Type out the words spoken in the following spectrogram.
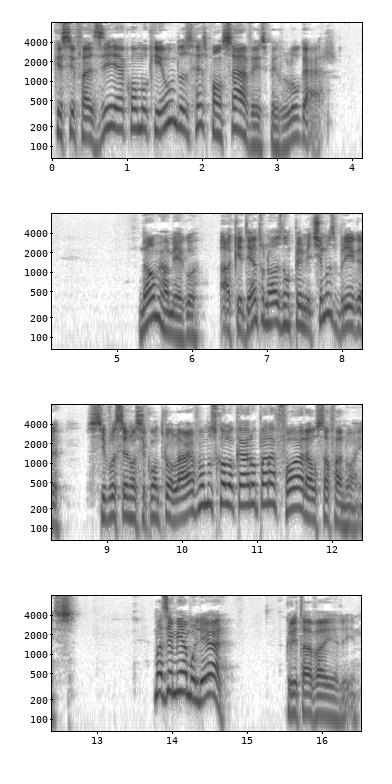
que se fazia como que um dos responsáveis pelo lugar. Não, meu amigo. Aqui dentro nós não permitimos briga. Se você não se controlar, vamos colocá-lo para fora aos safanões. Mas é minha mulher! Gritava ele.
